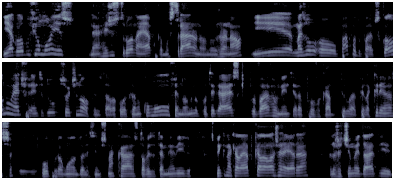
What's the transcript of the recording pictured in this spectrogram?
E a Globo filmou isso, né? Registrou na época, mostraram no, no jornal. E mas o, o papo do parapsicólogo não é diferente do Sortinoco. Ele estava colocando como um fenômeno poltergeist que provavelmente era provocado pela, pela criança ou por algum adolescente na casa, talvez até minha amiga. Se bem que naquela época ela já era, ela já tinha uma idade,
